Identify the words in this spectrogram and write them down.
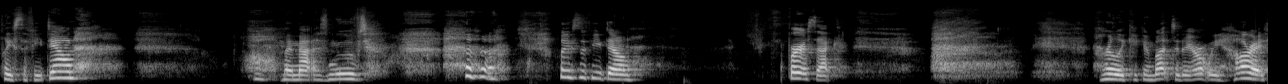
Place the feet down. Oh, my mat has moved. Place the feet down for a sec. Really kicking butt today, aren't we? All right,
